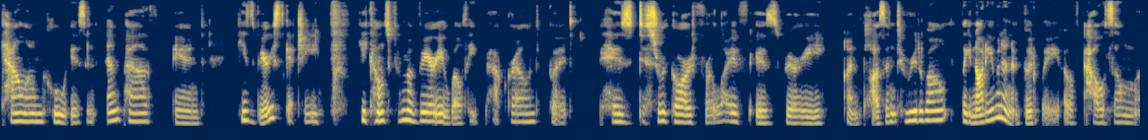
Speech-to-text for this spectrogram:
Callum, who is an empath, and he's very sketchy. He comes from a very wealthy background, but his disregard for life is very unpleasant to read about. Like, not even in a good way of how some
